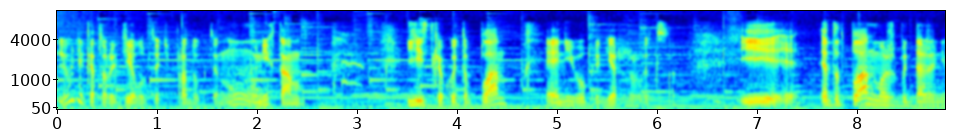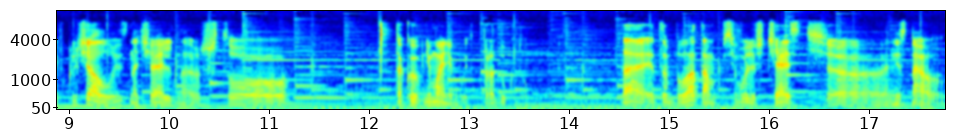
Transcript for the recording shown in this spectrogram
люди, которые делают эти продукты, ну, у них там есть какой-то план, и они его придерживаются. И этот план, может быть, даже не включал изначально, что такое внимание будет к продукту. Да, это была там всего лишь часть, э, не знаю,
